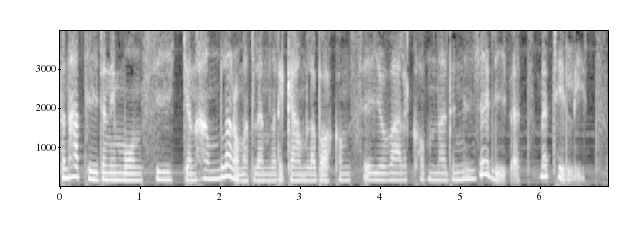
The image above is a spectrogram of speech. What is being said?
den här tiden i måncykeln handlar om att lämna det gamla bakom sig och välkomna det nya i livet med tillit.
